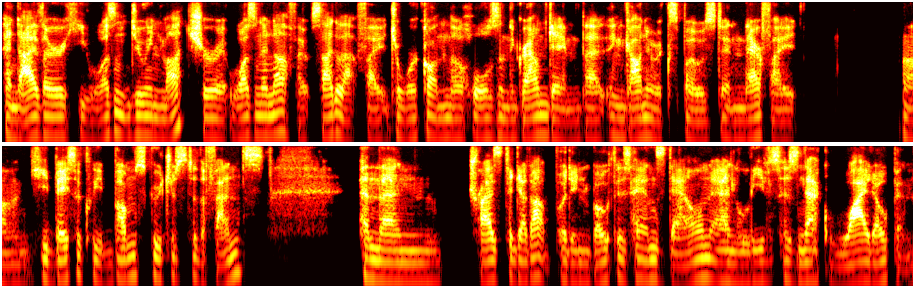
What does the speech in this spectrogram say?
And either he wasn't doing much or it wasn't enough outside of that fight to work on the holes in the ground game that Ngannou exposed in their fight. Uh, he basically bum scooches to the fence and then tries to get up, putting both his hands down and leaves his neck wide open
